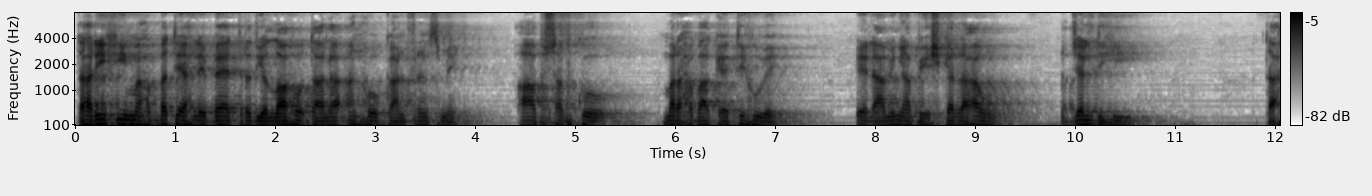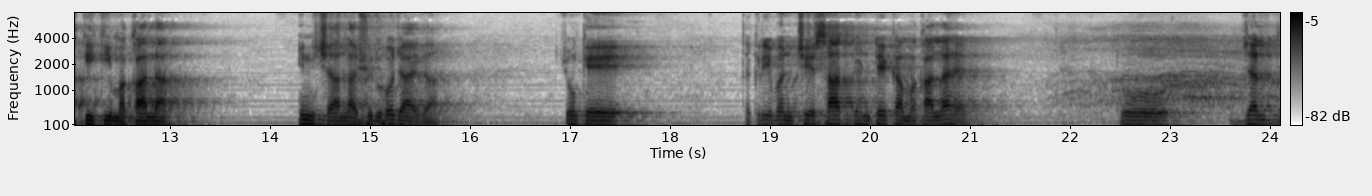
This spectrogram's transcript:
تاریخی محبت اہل بیت رضی اللہ تعالی عنہ کانفرنس میں آپ سب کو مرحبا کہتے ہوئے اعلامیہ پیش کر رہا ہوں۔ جلد ہی تحقیقی مقالہ انشاءاللہ شروع ہو جائے گا۔ چونکہ تقریباً چھ سات گھنٹے کا مقالہ ہے، تو جلد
